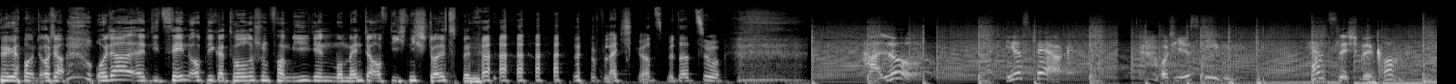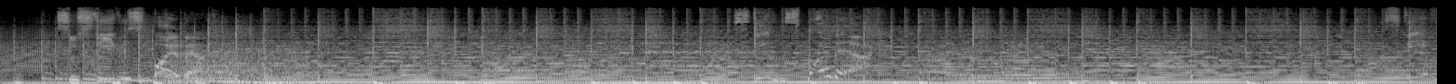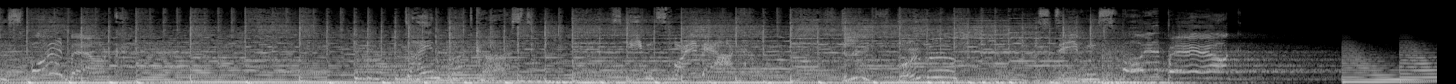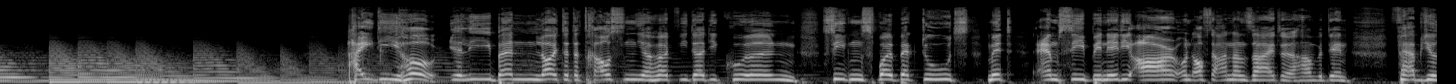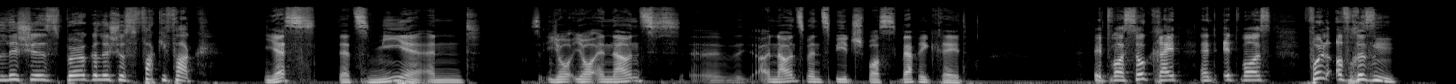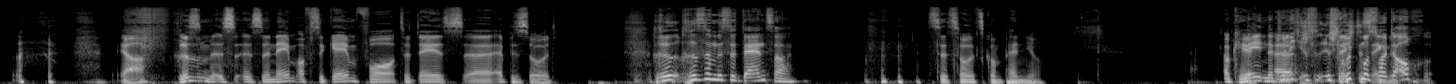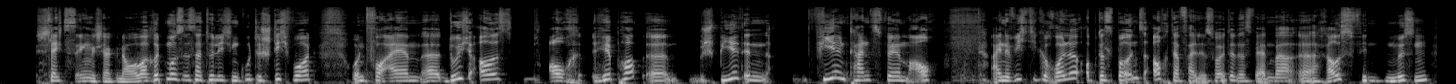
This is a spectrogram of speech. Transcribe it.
ja, und, oder oder äh, die zehn obligatorischen Familienmomente, auf die ich nicht stolz bin. Vielleicht gehört's mit dazu. Hallo, hier ist Berg. Und hier ist Steven. Herzlich willkommen Zu Steven Spoilberg. Ho, ihr lieben Leute da draußen, ihr hört wieder die coolen Steven Spoilberg Dudes mit MC Benedi R und auf der anderen Seite haben wir den Fabulicious Burgerlicious Fucky Fuck. Yes, that's me and your your announce uh, announcement speech was very great. It was so great and it was full of risen. Ja, Rhythm is is the name of the game for today's uh, episode. R Rhythm is a dancer. It's the Soul's Companion. Okay. Nee, natürlich äh, ist, ist Rhythmus heute Englisch. auch schlechtes Englisch, ja genau. Aber Rhythmus ist natürlich ein gutes Stichwort und vor allem äh, durchaus auch Hip-Hop äh, spielt in vielen Tanzfilmen auch eine wichtige Rolle. Ob das bei uns auch der Fall ist heute, das werden wir äh, herausfinden müssen,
